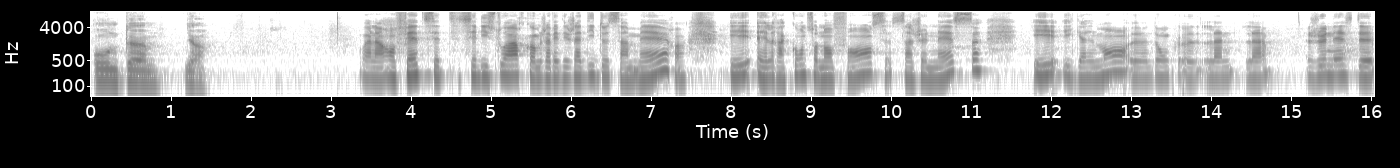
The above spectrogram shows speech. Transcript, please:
Und ähm, ja, Voilà, en fait, c'est l'histoire, comme j'avais déjà dit, de sa mère. Et elle raconte son enfance, sa jeunesse, et également euh, donc, euh, la, la jeunesse de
